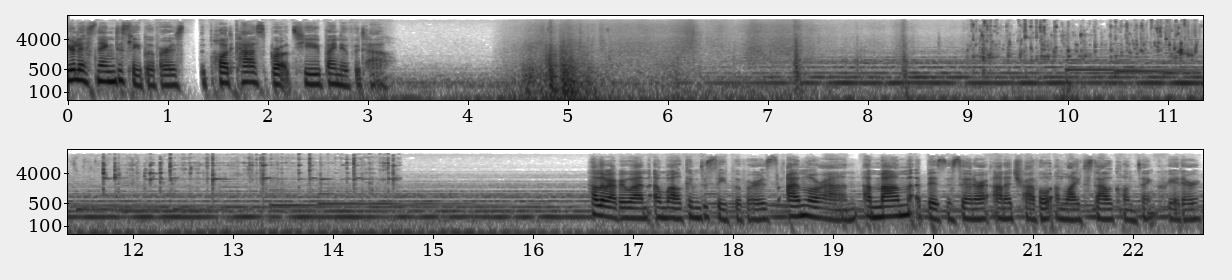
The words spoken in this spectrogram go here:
You're listening to Sleepovers, the podcast brought to you by Novotel. Hello, everyone, and welcome to Sleepovers. I'm Laura a mum, a business owner, and a travel and lifestyle content creator.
